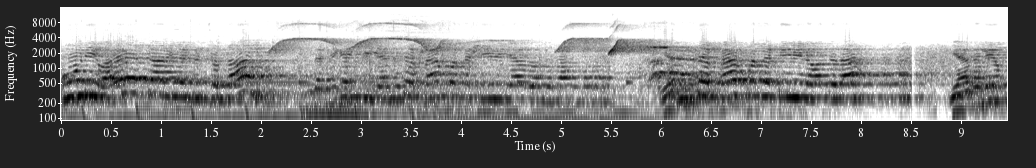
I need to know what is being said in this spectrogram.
கூடி வரவேற்றார்கள் என்று சொன்னால் இந்த நிகழ்ச்சி எந்த பேப்பர்ல டிவியாவது வந்ததா எந்த பேப்பர்ல டிவியில வந்ததா எதுலயும்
